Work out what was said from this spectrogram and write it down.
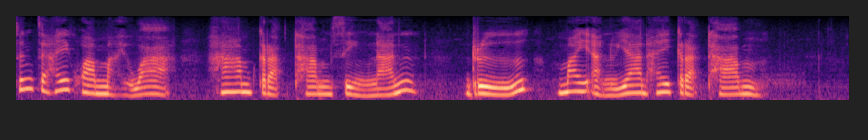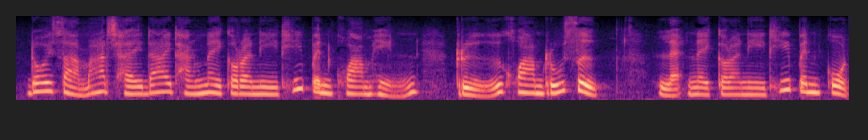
ซึ่งจะให้ความหมายว่า ห้ามกระทำสิ่งนั้น หรือ ไม่อนุญาตให้กระทำโดยสามารถใช้ได้ทั้งในกรณีที่เป็นความเห็น หรือความรู้สึก และในกรณีที่เป็นกฎ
